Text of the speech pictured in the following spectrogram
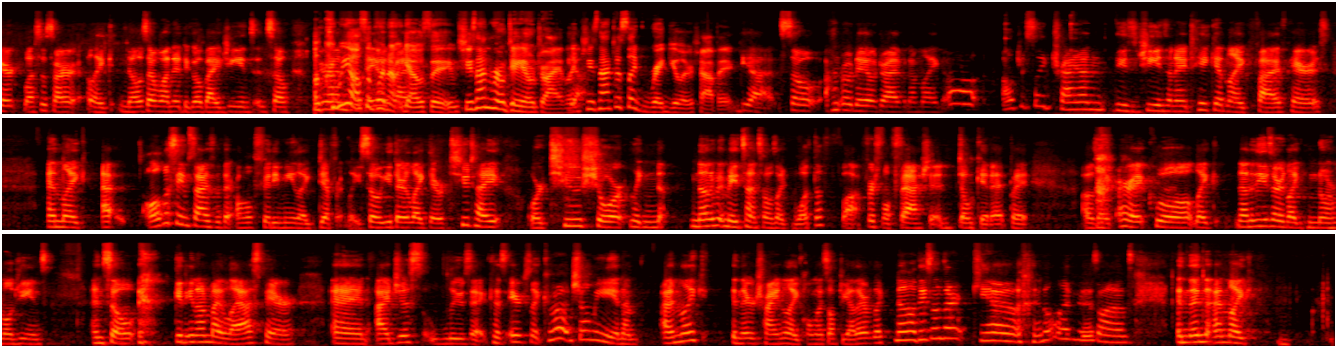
Eric, bless his heart, like knows I wanted to go buy jeans, and so Oh, can on we also point out? Yeah, I was saying, she's on Rodeo Drive. Like Yeah. she's not just like regular shopping. yeah. So on Rodeo Drive, and I'm like, oh, I'll just like try on these jeans, and I take in like five pairs, and like at, all the same size, but they're all fitting me like differently. So either like they're too tight or too short. Like n- none of it made sense. I was like, what the fuck? First of all, fashion, don't get it, but I was like, all right, cool. Like none of these are like normal jeans, and so getting on my last pair. And I just lose it because Eric's like, "Come out and show me," and I'm, I'm like, and they're trying to like hold myself together. I'm like, "No, these ones aren't cute. I don't like these ones." And then I'm like,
